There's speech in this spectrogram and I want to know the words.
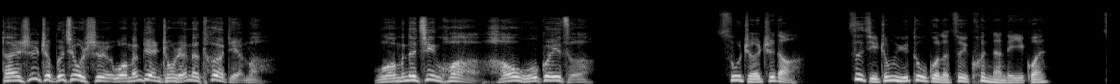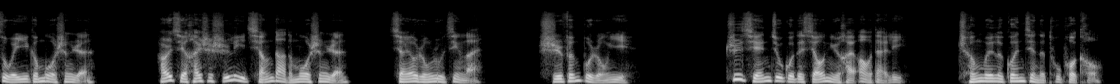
但是这不就是我们变种人的特点吗？”我们的进化毫无规则。苏哲知道自己终于度过了最困难的一关。作为一个陌生人，而且还是实力强大的陌生人，想要融入进来，十分不容易。之前救过的小女孩奥黛丽，成为了关键的突破口。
